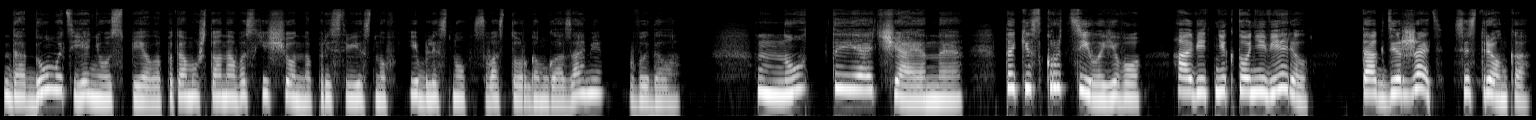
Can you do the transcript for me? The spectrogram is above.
Додумать я не успела, потому что она, восхищенно присвистнув и блеснув с восторгом глазами, выдала. «Ну ты отчаянная! Так и скрутила его! А ведь никто не верил! Так держать, сестренка!»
